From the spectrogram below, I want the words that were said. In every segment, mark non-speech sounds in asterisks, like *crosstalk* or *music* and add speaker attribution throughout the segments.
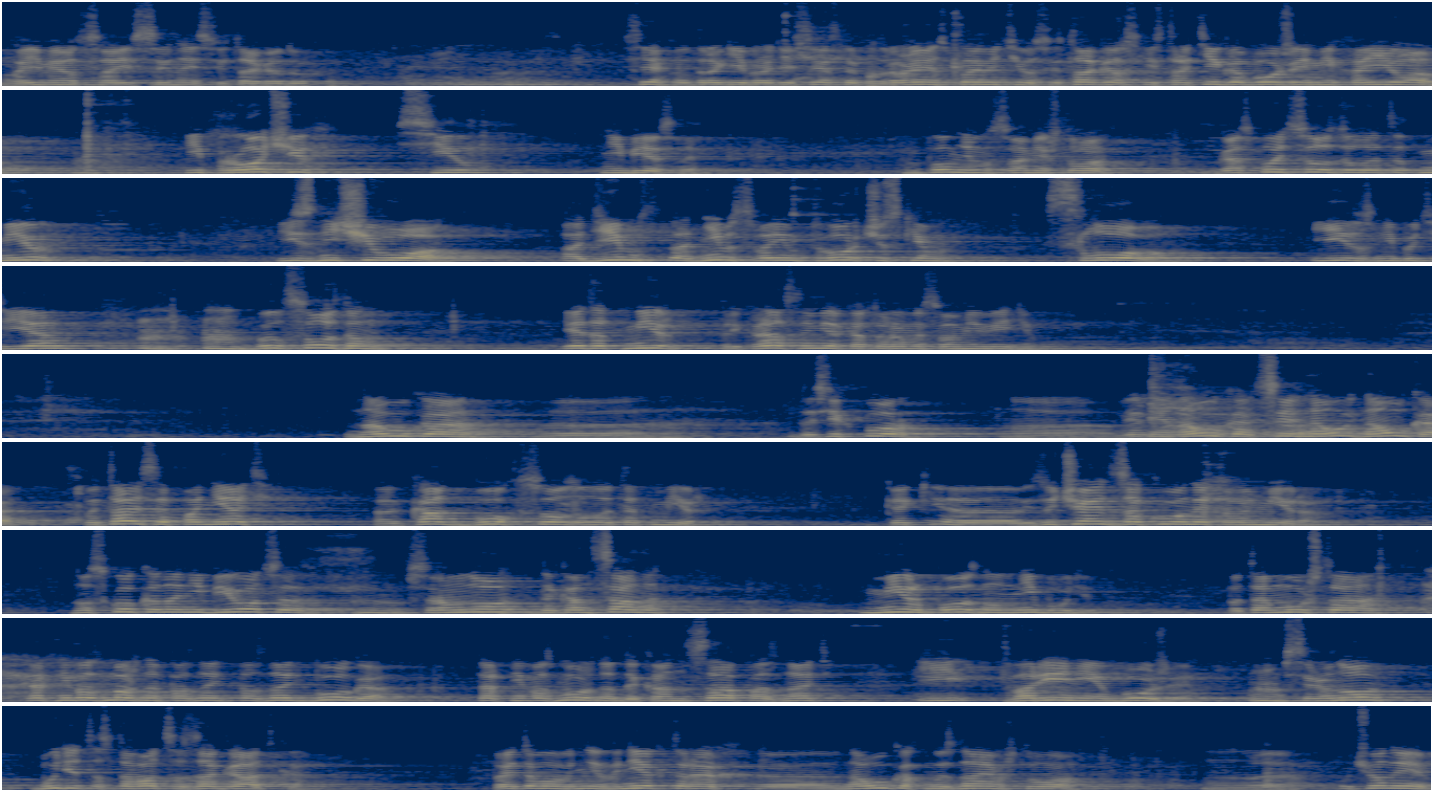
Speaker 1: Во имя Отца и Сына и Святаго Духа. Всех вас, дорогие братья и сестры, поздравляем с памятью святогорских стратега Божия Михаила и прочих сил небесных. Мы помним с вами, что Господь создал этот мир из ничего, одним, одним своим творческим словом. Из небытия был создан этот мир, прекрасный мир, который мы с вами видим. Наука э, до сих пор, э, вернее, наука, цель нау, наука пытается понять, э, как Бог создал этот мир, как, э, изучает закон этого мира. Но сколько она не бьется, *clears throat* все равно до конца мир познан не будет. Потому что как невозможно познать, познать Бога, так невозможно до конца познать и творение Божие. *clears throat* Все равно будет оставаться загадка. Поэтому в, в некоторых э, науках мы знаем, что э, ученые,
